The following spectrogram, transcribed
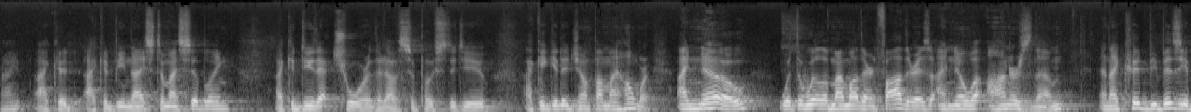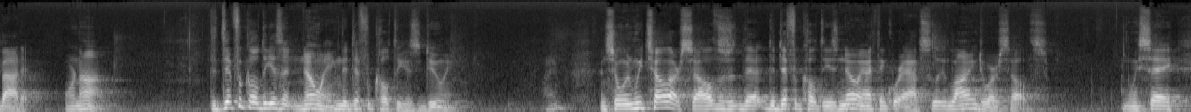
right? I could, I could be nice to my sibling. I could do that chore that I was supposed to do. I could get a jump on my homework. I know what the will of my mother and father is. I know what honors them, and I could be busy about it or not. The difficulty isn't knowing, the difficulty is doing. Right? And so when we tell ourselves that the difficulty is knowing, I think we're absolutely lying to ourselves. And we say,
